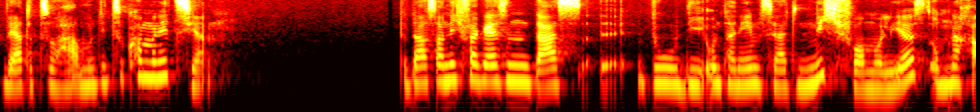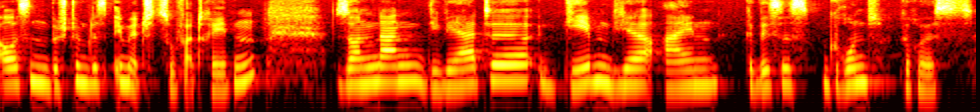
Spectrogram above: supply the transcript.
Werte zu haben und die zu kommunizieren. Du darfst auch nicht vergessen, dass äh, du die Unternehmenswerte nicht formulierst, um nach außen ein bestimmtes Image zu vertreten, sondern die Werte geben dir ein gewisses Grundgerüst.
